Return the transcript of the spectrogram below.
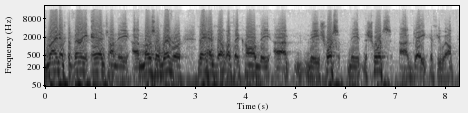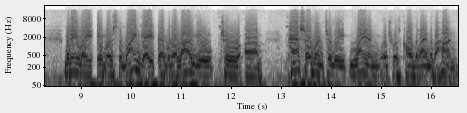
right at the very edge on the uh, Mosel River, they had built what they called the uh, the Schwartz the the Schwartz uh, Gate, if you will. But anyway, it was the Rhine Gate that would allow you to um, pass over into the land which was called the land of the Hun.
